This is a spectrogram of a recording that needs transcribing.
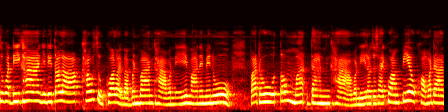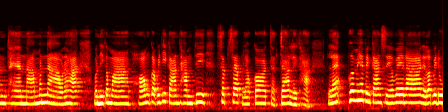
สวัสดีค่ะ ยินดีต้อนรับเข้าสู่ครัวอร่อยแบบบ้านๆค่ะ วันนี้มาในเมนูปลาทูต้มมะดันค่ะ วันนี้เราจะใช้ความเปรี้ยวของมะดันแทนน้ำมะนาวนะคะ วันนี้ก็มาพร้อมกับวิธีการทำที่แซ่บๆแล้วก็จัดจ้านเลยค่ะ และเพื่อไม่ให้เป็นการเสียเวลา เดี๋ยวเราไปดู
